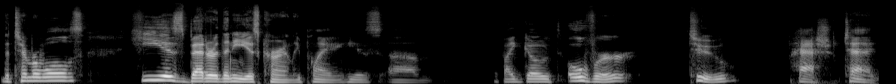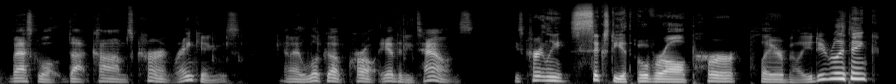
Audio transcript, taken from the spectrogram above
the Timberwolves. He is better than he is currently playing. He is um, if I go over to hashtag basketball.com's current rankings and I look up Karl-Anthony Towns, he's currently 60th overall per player value. Do you really think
